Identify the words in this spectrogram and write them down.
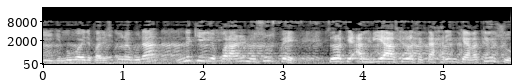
کیږي موږ وایو فرشتونه ګناه نه کیږي قرآني نصوص په سورته انبیاء سورته تحریم کې هغه تیر شو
